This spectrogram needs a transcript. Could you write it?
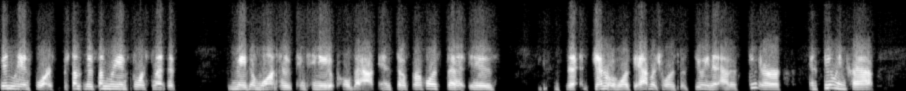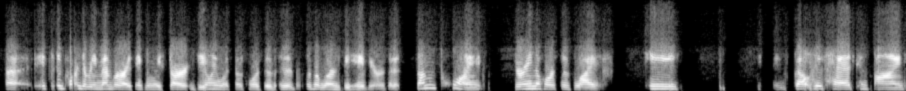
been reinforced. There's some there's some reinforcement that made them want to continue to pull back. And so for a horse that is the general horse the average horse that's doing it out of fear and feeling trapped uh, it's important to remember i think when we start dealing with those horses this is a learned behavior that at some point during the horse's life he felt his head confined.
